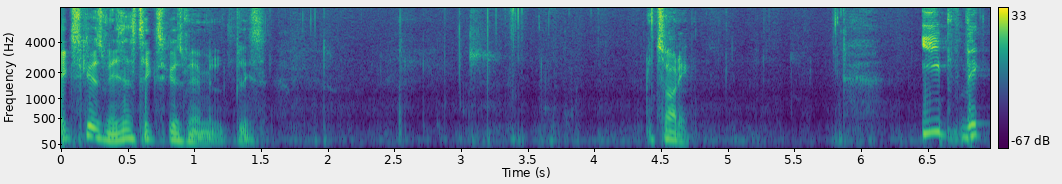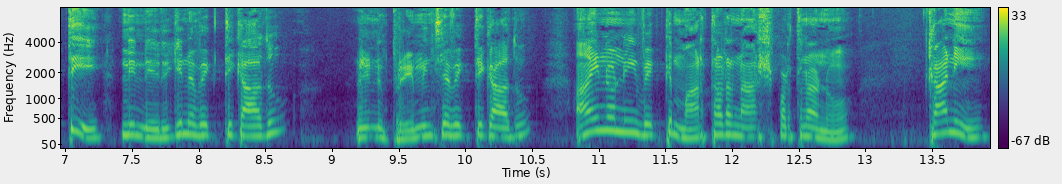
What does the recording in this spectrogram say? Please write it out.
excuse me just excuse me మిన్ ప్లీజ్ సారీ ఈ వ్యక్తి నిన్ను ఎరిగిన వ్యక్తి కాదు నిన్ను ప్రేమించే వ్యక్తి కాదు ఆయన నీ వ్యక్తి మాట్లాడని ఆశపడుతున్నాను కానీ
